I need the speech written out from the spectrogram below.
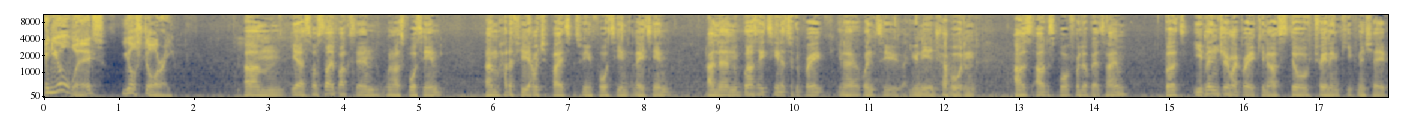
in your words, your story. Um, yeah, so I started boxing when I was 14. Um, had a few amateur fights between 14 and 18. And then when I was 18, I took a break. You know, went to like, uni and travelled, and I was out of sport for a little bit of time. But even during my break, you know, I was still training, keeping in shape.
